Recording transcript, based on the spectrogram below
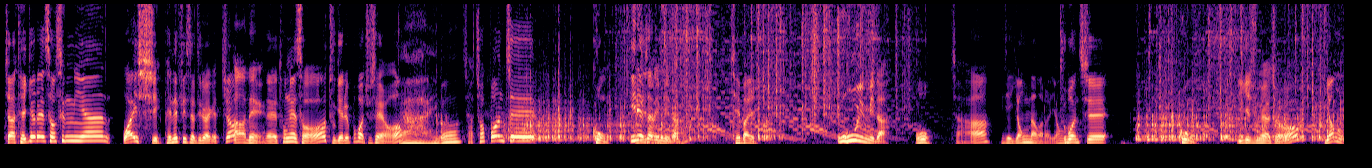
자, 대결에서 승리한 Y 씨 베네핏을 드려야겠죠? 아, 네. 네, 통해서 두 개를 뽑아 주세요. 아, 이거. 자, 첫 번째 공 1의 자리입니다. 제발. 5입니다. 오. 자, 이제 0 나와라, 0. 두 번째 공. 이게 중요하죠. 0.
